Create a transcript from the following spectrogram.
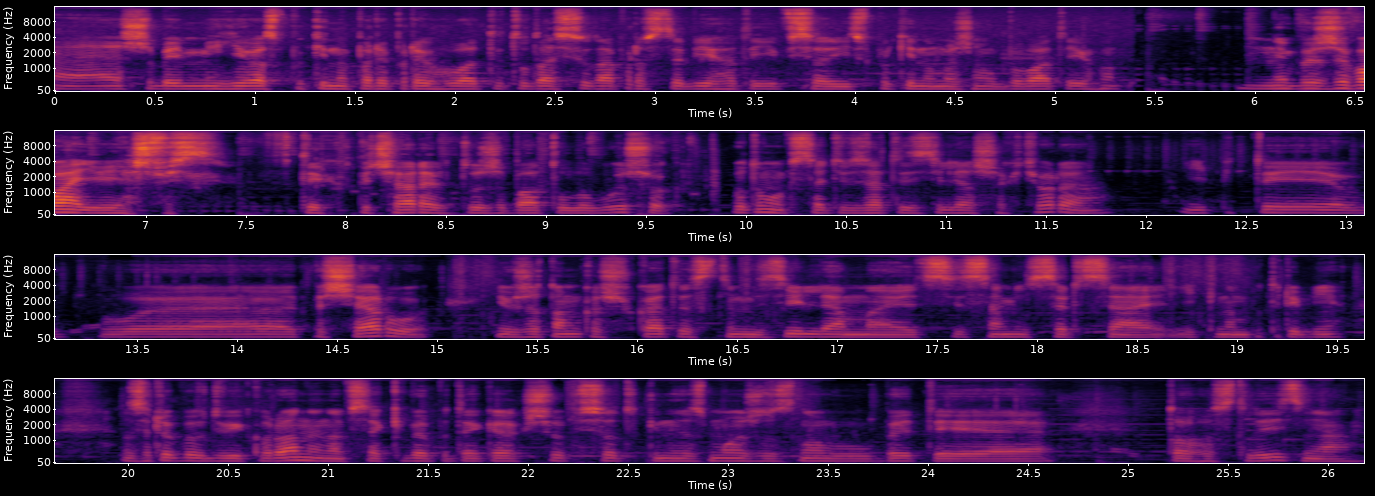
е, Щоб я міг його спокійно перепригувати туди-сюди, просто бігати і все, і спокійно можна вбивати його. Не виживаю я щось тих печерах, дуже багато ловушок. Подумав, кстати, взяти зілля шахтера і піти в е, пещеру і вже там шукати з тим зіллям е, ці самі серця, які нам потрібні. Зробив дві корони на всякий випадок, якщо все-таки не зможу знову вбити е, того слизня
